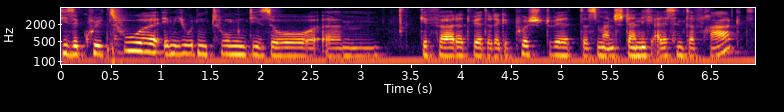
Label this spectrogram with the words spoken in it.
diese Kultur im Judentum, die so ähm, gefördert wird oder gepusht wird, dass man ständig alles hinterfragt,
